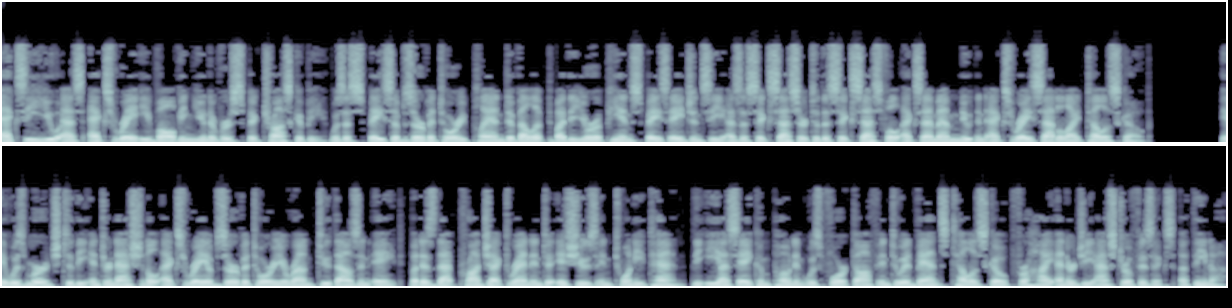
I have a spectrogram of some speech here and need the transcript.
XEUS X-ray Evolving Universe Spectroscopy was a space observatory plan developed by the European Space Agency as a successor to the successful XMM Newton X-ray satellite telescope. It was merged to the International X-ray Observatory around 2008, but as that project ran into issues in 2010, the ESA component was forked off into Advanced Telescope for High-Energy Astrophysics Athena.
